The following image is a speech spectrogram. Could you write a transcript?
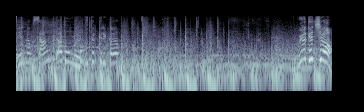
일명 쌍따봉을 부탁드릴까요? 왜 이렇게 치요?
